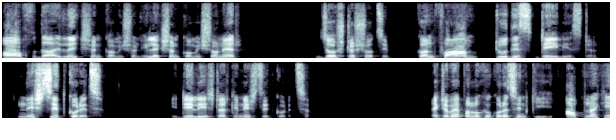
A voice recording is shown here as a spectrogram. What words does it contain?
of the election commission election কমিশনের জ্যেষ্ঠ সচিব। Confirm to this daily star নিশ্চিত করেছে। ডেইলি স্টারকে নিশ্চিত করেছে। একটা ব্যাপার লক্ষ্য করেছেন কি? আপনাকে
